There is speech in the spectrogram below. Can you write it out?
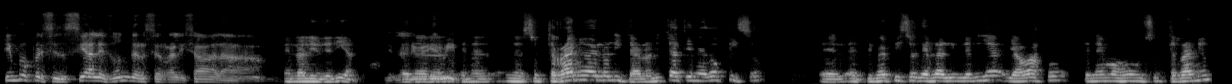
tiempos presenciales, ¿dónde se realizaba la...? En la librería. En, el, en, el, en el subterráneo de Lolita. Lolita tiene dos pisos el, primer piso que es la librería y abajo tenemos un subterráneo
